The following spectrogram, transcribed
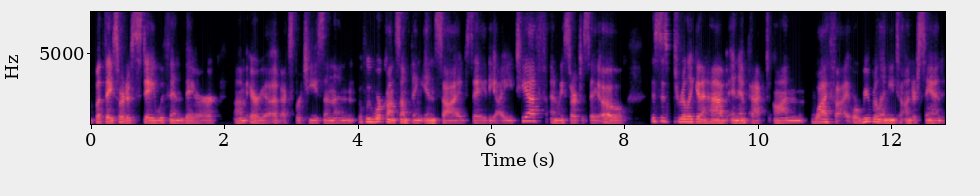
but they sort of stay within their um, area of expertise. And then if we work on something inside, say, the IETF, and we start to say, oh, this is really going to have an impact on Wi Fi, or we really need to understand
